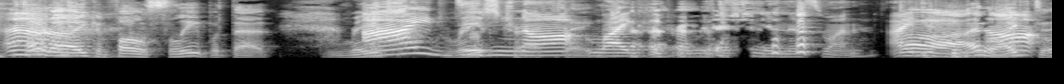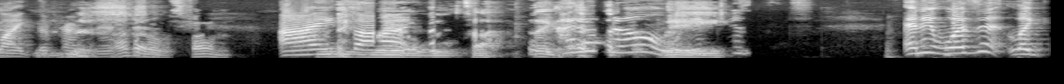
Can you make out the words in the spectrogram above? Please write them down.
don't know how you can fall asleep with that. Race, I did not thing. like the premonition in this one. I did Oh, I not liked it. like the premonition. I thought it was fun. I He's thought way over the. Like, I don't know. It just and it wasn't like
